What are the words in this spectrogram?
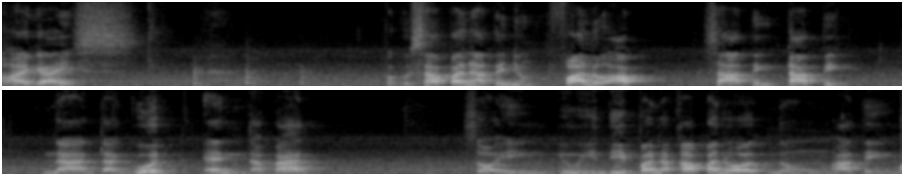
So hi guys. Pag-usapan natin yung follow-up sa ating topic na the good and the bad. So in, yung hindi pa nakapanood nung ating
